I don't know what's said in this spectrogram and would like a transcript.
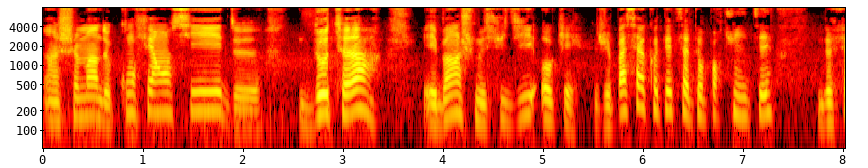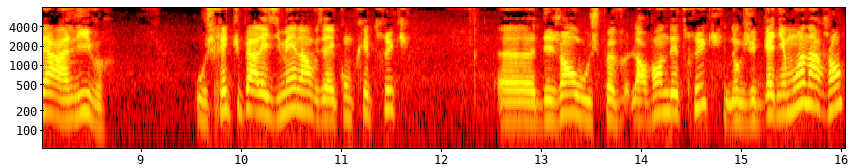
un chemin de conférencier de d'auteur, et eh ben je me suis dit ok, je vais passer à côté de cette opportunité de faire un livre où je récupère les emails. Hein, vous avez compris le truc euh, des gens où je peux leur vendre des trucs, donc je vais gagner moins d'argent.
